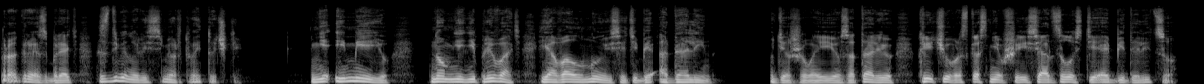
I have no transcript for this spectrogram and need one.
Прогресс, блядь, сдвинулись с мертвой точки. «Не имею, но мне не плевать. Я волнуюсь о тебе, Адалин!» Удерживая ее за талию, кричу в раскосневшееся от злости и обиды лицо.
